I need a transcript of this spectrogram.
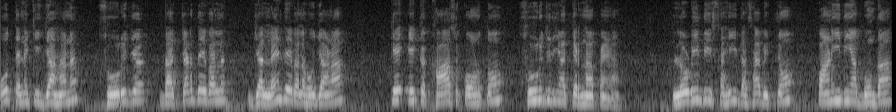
ਉਹ ਤਿੰਨ ਚੀਜ਼ਾਂ ਹਨ, ਸੂਰਜ ਦਾ ਚੜ੍ਹਦੇ ਵੱਲ ਜਾਂ ਲਹਿੰਦੇ ਵੱਲ ਹੋ ਜਾਣਾ ਕਿ ਇੱਕ ਖਾਸ ਕੋਣ ਤੋਂ ਸੂਰਜ ਦੀਆਂ ਕਿਰਨਾਂ ਪੈਣਾ। ਲੋੜੀ ਦੀ ਸਹੀ ਦਸ਼ਾ ਵਿੱਚੋਂ ਪਾਣੀ ਦੀਆਂ ਬੂੰਦਾਂ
